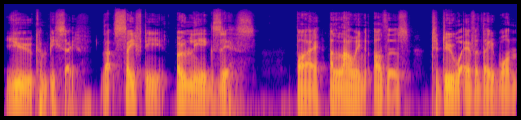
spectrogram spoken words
you can be safe. That safety only exists by allowing others to do whatever they want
